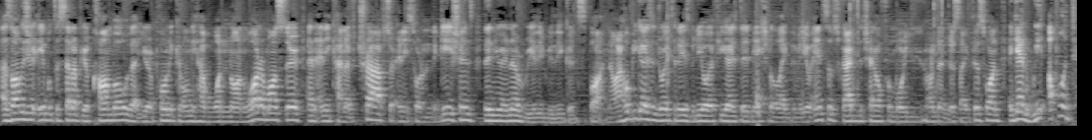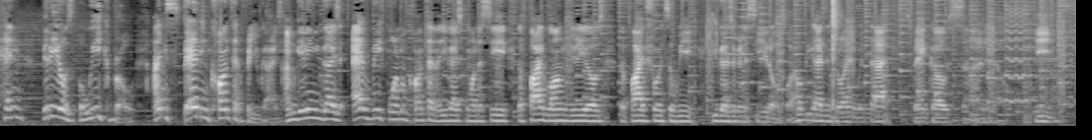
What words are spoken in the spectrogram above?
As long as you're able to set up your combo that your opponent can only have one non-water monster and any kind of traps or any sort of negations, then you're in a really, really good spot. Now, I hope you guys enjoyed today's video. If you guys did, make sure to like the video and subscribe to the channel for more Yu-Gi-Oh content just like this one. Again, we upload 10 videos a week, bro. I'm spamming content for you guys. I'm giving you guys every form of content that you guys want to see. The five long videos, the five shorts a week. You guys are going to see it all. So I hope you guys enjoy it with that. Spanko signing out. Peace.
